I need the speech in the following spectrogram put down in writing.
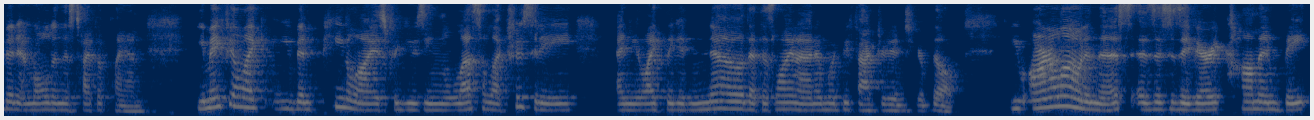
been enrolled in this type of plan, you may feel like you've been penalized for using less electricity and you likely didn't know that this line item would be factored into your bill. You aren't alone in this, as this is a very common bait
